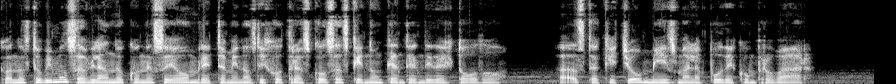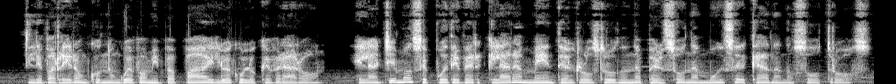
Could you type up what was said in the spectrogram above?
Cuando estuvimos hablando con ese hombre también nos dijo otras cosas que nunca entendí del todo, hasta que yo misma la pude comprobar. Le barrieron con un huevo a mi papá y luego lo quebraron. En la yema se puede ver claramente el rostro de una persona muy cercana a nosotros.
